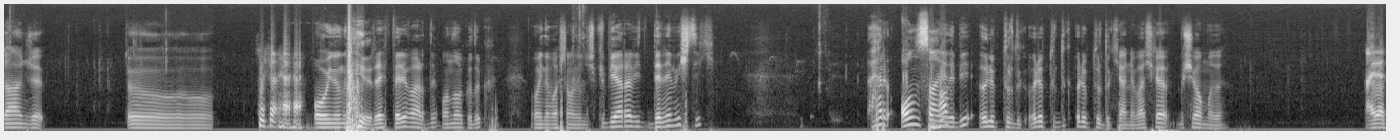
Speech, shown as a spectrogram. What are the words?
Daha önce eee, oyunun rehberi vardı. Onu okuduk. Oyuna başlamadan önce. Çünkü bir ara bir denemiştik. Her 10 saniyede bir ölüp durduk. Ölüp durduk, ölüp durduk yani. Başka bir şey olmadı. Aynen.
